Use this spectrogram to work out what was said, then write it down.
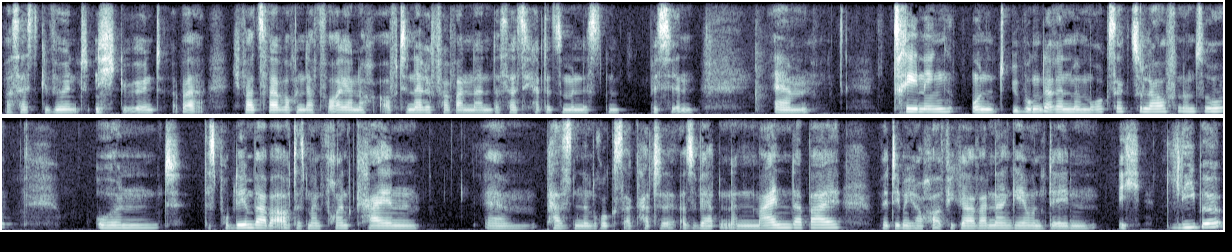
Was heißt gewöhnt? Nicht gewöhnt. Aber ich war zwei Wochen davor ja noch auf Teneriffa wandern. Das heißt, ich hatte zumindest ein bisschen ähm, Training und Übung darin, mit dem Rucksack zu laufen und so. Und das Problem war aber auch, dass mein Freund kein ähm, passenden Rucksack hatte. Also wir hatten dann meinen dabei, mit dem ich auch häufiger wandern gehe und den ich liebe.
